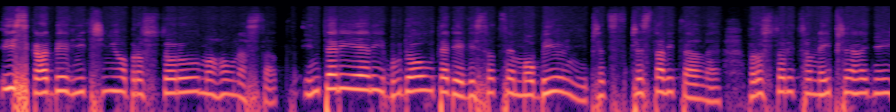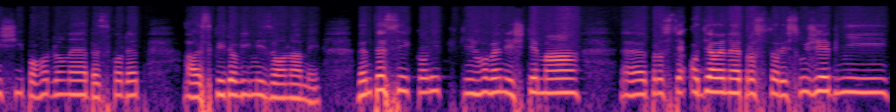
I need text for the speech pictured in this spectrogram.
i skladby vnitřního prostoru mohou nastat. Interiéry budou tedy vysoce mobilní, představitelné, prostory co nejpřehlednější, pohodlné, bez chodeb ale s klidovými zónami. Vemte si, kolik knihoven ještě má prostě oddělené prostory služební,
